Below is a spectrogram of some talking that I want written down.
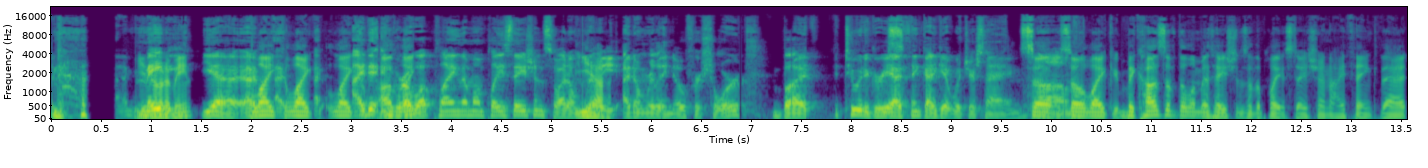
maybe. know what I mean? Yeah. I- like I- like like I didn't uh, grow like- up playing them on PlayStation, so I don't Yeah. really I don't really know for sure. But to a degree, I think I get what you're saying. So Um, so like because of the limitations of the PlayStation, I think that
